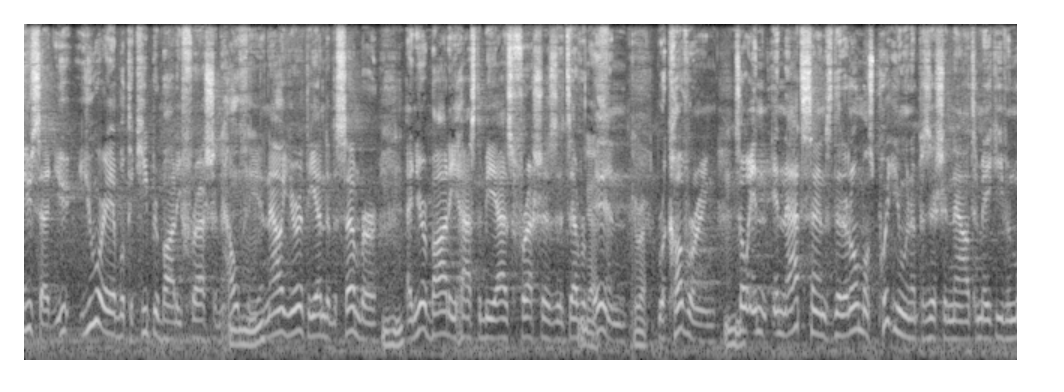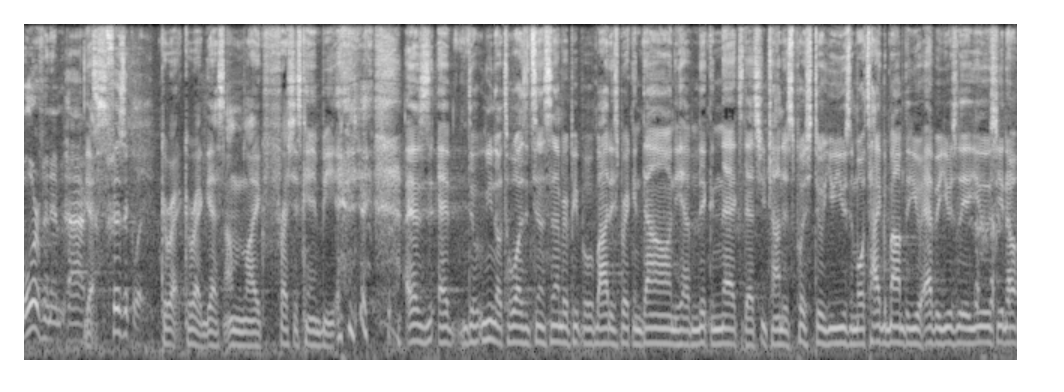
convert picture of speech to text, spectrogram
you said, you you were able to keep your body fresh and healthy, mm-hmm. and now you're at the end of December, mm-hmm. and your body has to be as fresh as it's ever yes, been, correct. recovering. Mm-hmm. So in in that sense, did it almost put you in a position now to make even more of an impact, yes. physically? Correct, correct. Yes, I'm like fresh as can be. as you know, towards the end of December, people's bodies breaking down. You have and necks that you're trying to just push through. You using more Tiger Balm than you ever usually use. You know,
